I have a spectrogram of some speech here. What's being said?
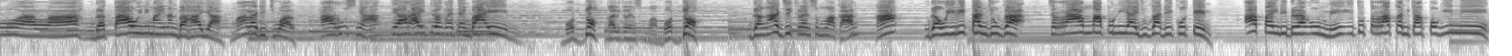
Mabet. Oh udah tahu ini mainan bahaya, malah dijual. Harusnya Tiara itu yang kalian tembakin. Bodoh kali kalian semua, bodoh. Udah ngaji kalian semua kan? Hah? Udah wiritan juga. Ceramah pun iya juga diikutin. Apa yang dibilang Umi itu terapkan di kampung ini.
